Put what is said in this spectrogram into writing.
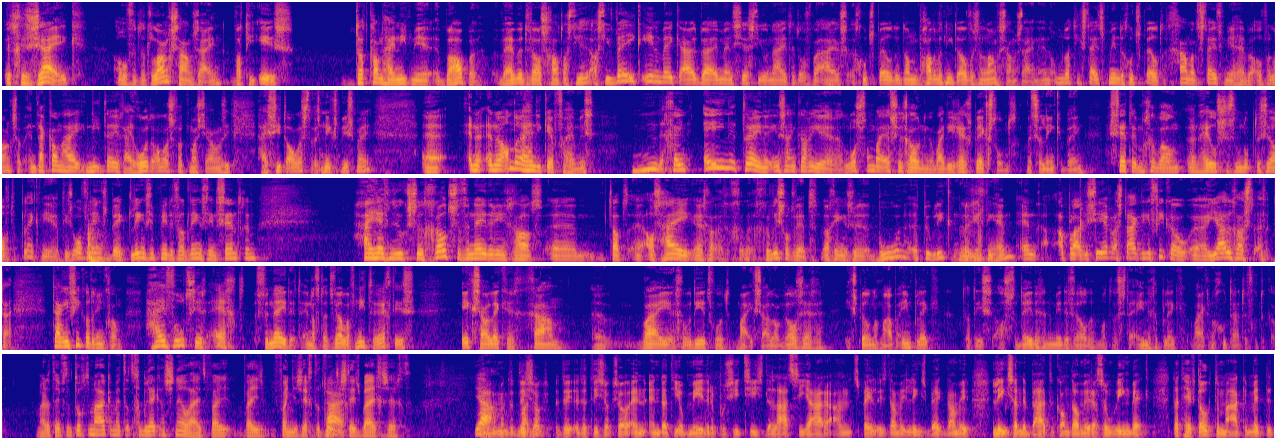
het gezeik over het langzaam zijn, wat hij is, dat kan hij niet meer eh, behappen. We hebben het wel eens gehad, als hij als die week in, week uit bij Manchester United of bij Ajax goed speelde, dan hadden we het niet over zijn langzaam zijn. En omdat hij steeds minder goed speelt, gaan we het steeds meer hebben over langzaam. En daar kan hij niet tegen. Hij hoort alles wat Marciano ziet. Hij ziet alles, er is niks mis mee. Eh, en, een- en een andere handicap voor hem is, geen ene trainer in zijn carrière, los van bij FC Groningen, waar hij rechtsback stond met zijn linkerbeen, zet hem gewoon een heel seizoen op dezelfde plek neer. Het is of linksback, links in het middenveld, links in het centrum. Hij heeft natuurlijk zijn grootste vernedering gehad. ehm, dat eh, als hij eh, ge- ge- gewisseld werd, dan gingen ze boeien, het publiek, eh, richting hem. En applaudisseren als Tagliafico, eh juichen als Ta- Tagliafico erin kwam. Hij voelt zich echt vernederd. En of dat wel of niet terecht is, ik zou lekker gaan waar je gewaardeerd wordt. Maar ik zou dan wel zeggen, ik speel nog maar op één plek. Dat is als verdedigende middenvelder, want dat is de enige plek waar ik nog goed uit de voeten kan. Maar dat heeft dan toch te maken met dat gebrek aan snelheid, waar je, waar je, van je zegt, dat Daar- wordt er steeds bij gezegd. Ja, maar dat, is ook, dat, dat is ook zo. En, en dat hij op meerdere posities de laatste jaren aan het spelen is. Dan weer linksback, dan weer links aan de buitenkant, dan weer als een wingback. Dat heeft ook te maken met de,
